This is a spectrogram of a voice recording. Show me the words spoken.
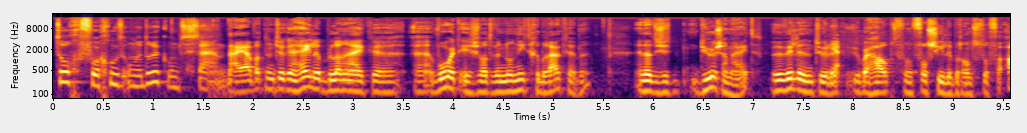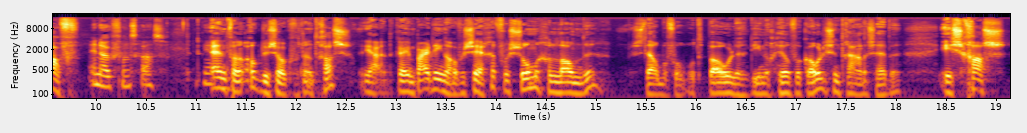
toch voor goed onder druk komt te staan? Nou ja, wat natuurlijk een hele belangrijke eh, woord is wat we nog niet gebruikt hebben. En dat is het duurzaamheid. We willen natuurlijk überhaupt van fossiele brandstoffen af. En ook van het gas. Ja. En van ook dus ook van het gas. Ja, daar kan je een paar dingen over zeggen. Voor sommige landen, stel bijvoorbeeld Polen, die nog heel veel kolencentrales hebben, is gas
